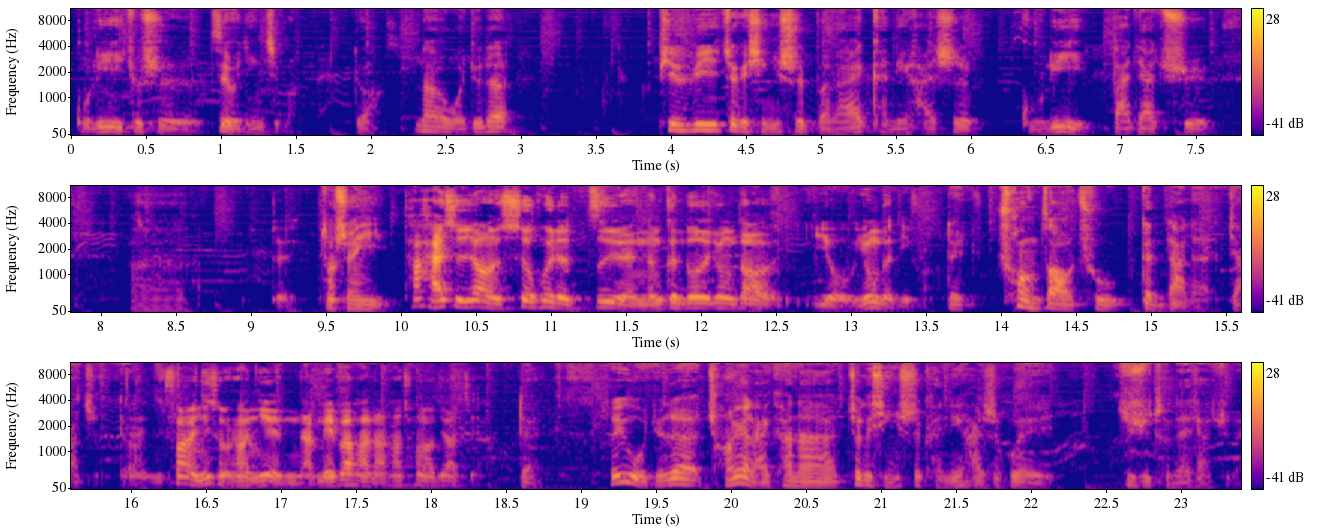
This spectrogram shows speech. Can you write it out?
鼓励就是自由经济嘛，对吧？那我觉得 P to P 这个形式本来肯定还是鼓励大家去呃对，做生意，它还是让社会的资源能更多的用到有用的地方。对，创造出更大的价值，对吧对？你放在你手上，你也拿没办法拿它创造价值啊。所以我觉得长远来看呢，这个形式肯定还是会继续存在下去的。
